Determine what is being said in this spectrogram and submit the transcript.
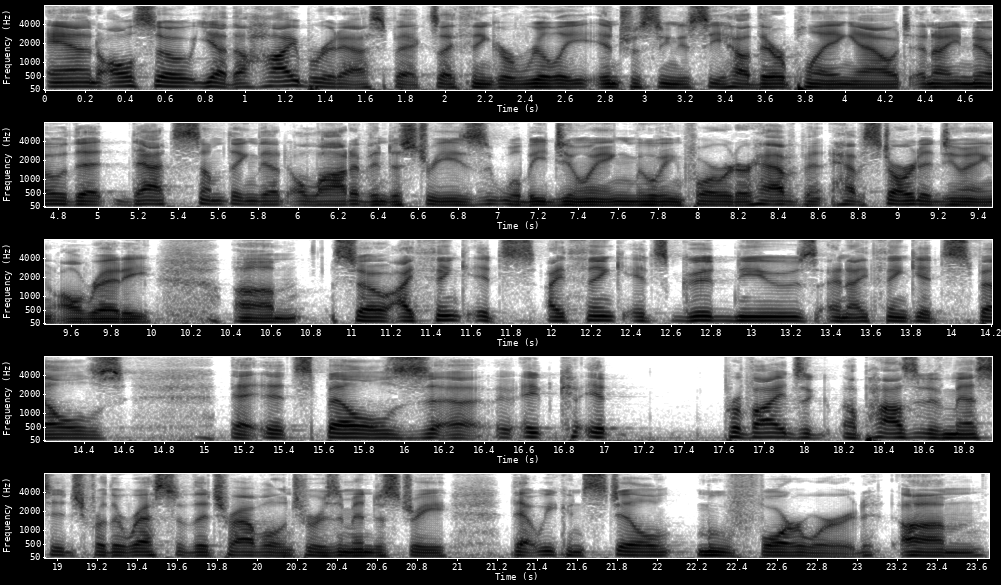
and also, yeah, the hybrid aspects I think are really interesting to see how they're playing out. And I know that that's something that a lot of industries will be doing moving forward, or have been, have started doing already. Um, so I think it's I think it's good news, and I think it spells it spells uh, it it provides a, a, positive message for the rest of the travel and tourism industry that we can still move forward. Um,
